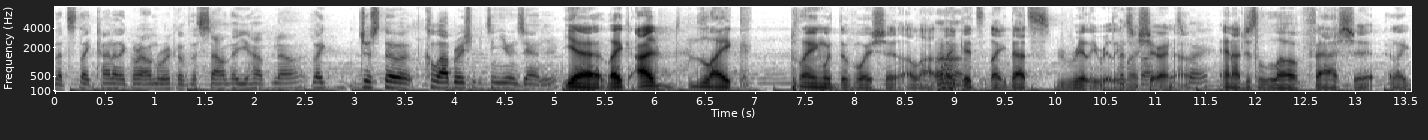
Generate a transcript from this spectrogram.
that's like kind of the groundwork of the sound that you have now? Like just the collaboration between you and Xander. Yeah, like I like playing with the voice shit a lot. Like Uh-huh. it's like that's really really That's my shit right that's now. fire. And I just love fast shit. Like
